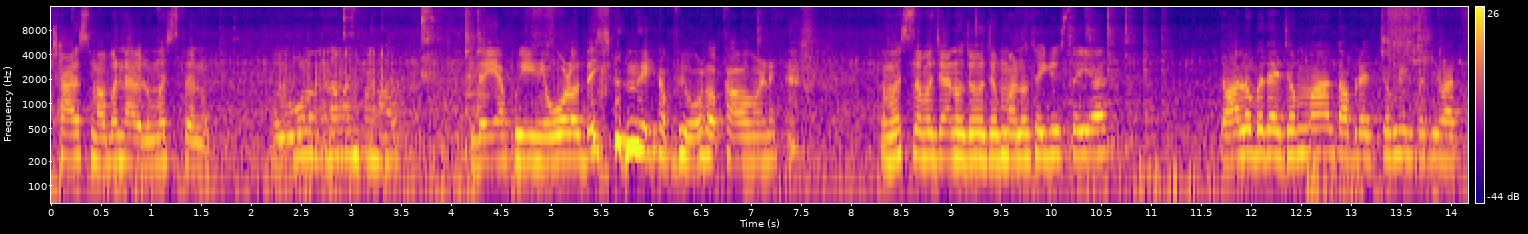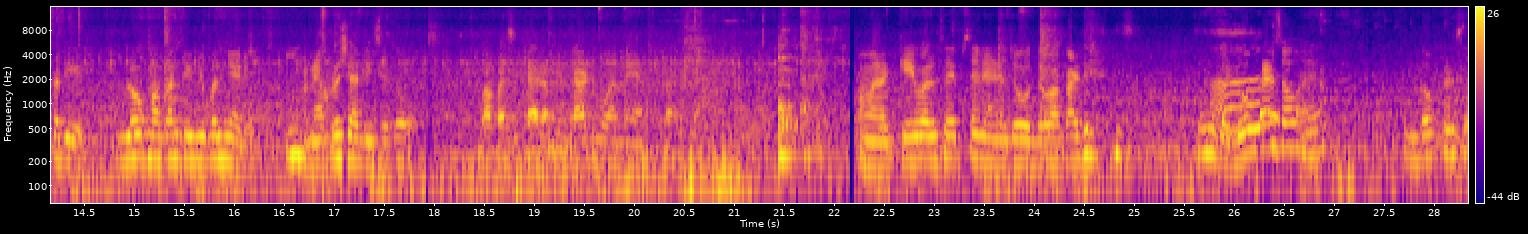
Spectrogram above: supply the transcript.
છાશમાં બનાવેલું મસ્તનું. દયાપુઈ ઓળો દઈ દયાપુઈ ઓળો ખાવા તો મસ્ત મજાનું જો જમવાનું થઈ ગયું છે તૈયાર. તો હાલો બધા જમવા તો આપણે જમીન પછી વાત કરીએ. બ્લોગમાં કન્ટિન્યુ બની રહ્યો. અને આ પ્રસાદી છે જો બાપા સીતારામની લાડુ અને અમારા કેવલ સાહેબ છે ને એને જો દવા કાઢી તમે કઈ ડોક્ટર છો હે તમે ડોક્ટર છો?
